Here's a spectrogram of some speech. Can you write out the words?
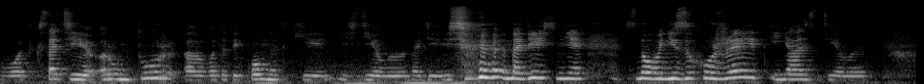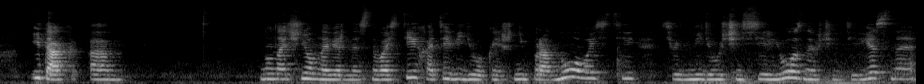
Вот. Кстати, рум-тур э, вот этой комнатки сделаю, надеюсь. надеюсь, мне снова не захужеет, и я сделаю. Итак, эм, ну, начнем, наверное, с новостей, хотя видео, конечно, не про новости. Сегодня видео очень серьезное, очень интересное.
